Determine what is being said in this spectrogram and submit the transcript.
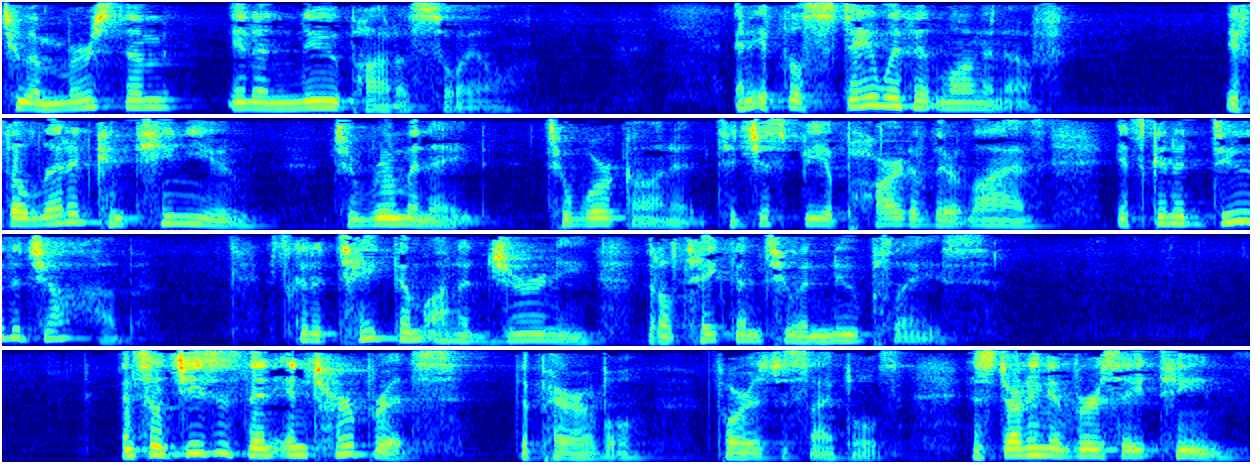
to immerse them in a new pot of soil. And if they'll stay with it long enough, if they'll let it continue to ruminate, to work on it, to just be a part of their lives, it's going to do the job. It's going to take them on a journey that'll take them to a new place. And so Jesus then interprets the parable for his disciples. And starting at verse 18,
